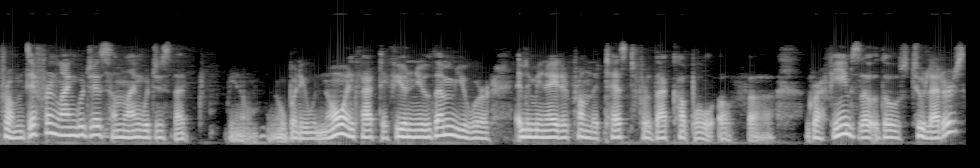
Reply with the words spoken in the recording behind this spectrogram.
from different languages, some languages that you know nobody would know. In fact, if you knew them, you were eliminated from the test for that couple of uh, graphemes, th- those two letters.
